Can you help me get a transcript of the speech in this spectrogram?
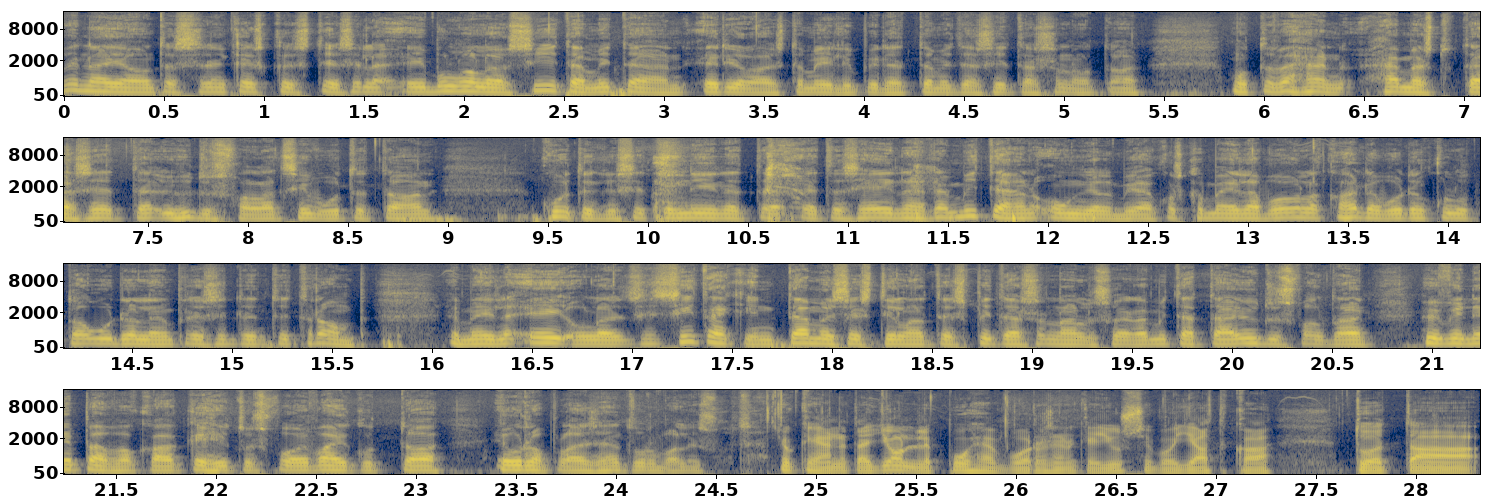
Venäjä on tässä keskeisesti esillä. Ei mulla ole siitä mitään erilaista mielipidettä, mitä siitä sanotaan, mutta vähän hämmästytää se, että Yhdysvallat sivuutetaan kuitenkin sitten niin, että, että se ei nähdä mitään ongelmia, koska meillä voi olla kahden vuoden kuluttua uudelleen presidentti Trump. Ja meillä ei ole, siis sitäkin tämmöisessä tilanteessa pitäisi analysoida, mitä tämä Yhdysvaltain hyvin epävakaa kehitys voi vaikuttaa eurooppalaiseen turvallisuuteen. Okei, annetaan Jonnille puheenvuoro, sen jälkeen Jussi voi jatkaa. Tuota,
